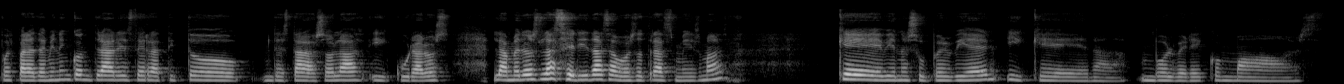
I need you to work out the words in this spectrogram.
pues para también encontrar ese ratito de estar a solas y curaros, lameros las heridas a vosotras mismas que viene súper bien y que nada, volveré con más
